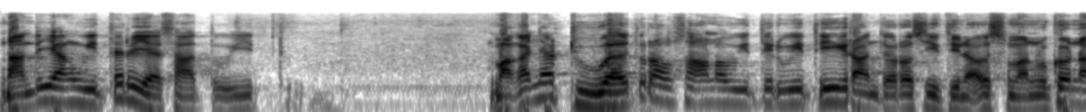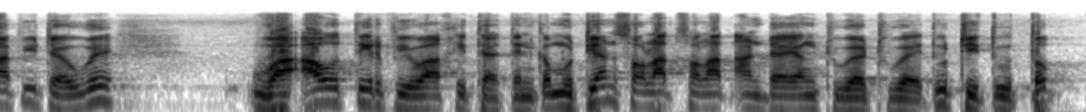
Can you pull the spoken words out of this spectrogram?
Nanti yang witir ya satu itu. Makanya dua itu rasa no witir-witiran cara Sayyidina Utsman. Muga Nabi dawe wa autir biwahidatin kemudian sholat-sholat anda yang dua-dua itu ditutup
